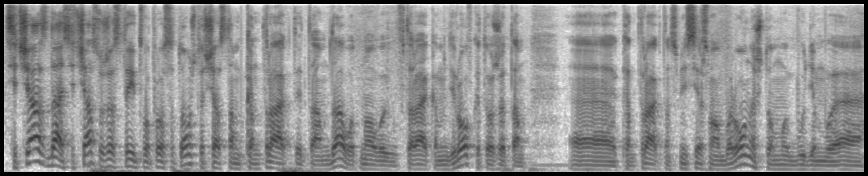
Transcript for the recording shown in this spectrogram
Сейчас, да, сейчас уже стоит вопрос о том, что сейчас там контракты, там, да, вот новая вторая командировка, тоже там э, контракт там, с Министерством обороны, что мы будем э,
